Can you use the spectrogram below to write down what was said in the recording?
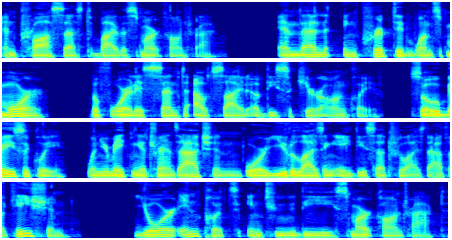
and processed by the smart contract, and then encrypted once more before it is sent outside of the secure enclave. So basically, when you're making a transaction or utilizing a decentralized application, your input into the smart contract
